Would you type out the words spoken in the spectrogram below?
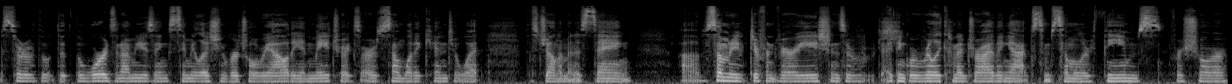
sort of the, the, the words that I'm using, simulation, virtual reality, and matrix, are somewhat akin to what this gentleman is saying. Uh, so many different variations of, I think we're really kind of driving at some similar themes for sure.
